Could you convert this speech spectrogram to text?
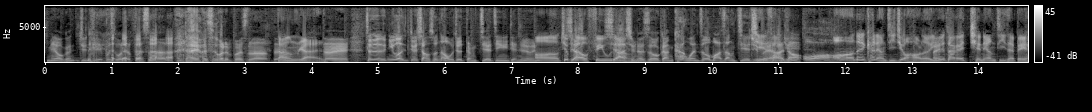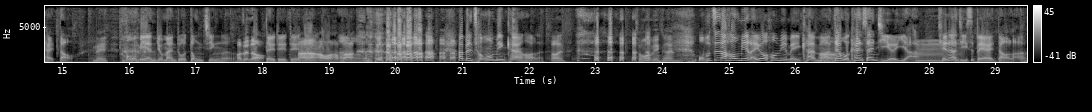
没有，我跟 Gigi 也不是我的 First Love，对，不是我的 First Love。当然，对，真的，因为我就想说，那我就等接近一点，就是哦，就比较有 feel。下旬的时候看，看完之后马上接去北海道。哇，哦，那你看两集就好了，因为大概前两集在北海道。没，后面就蛮多东京了啊！真的，对对对啊！哦，好吧，他不是从后面看好了啊？从后面看，我不知道后面了，因为我后面没看嘛。但我看三集而已啊。前两集是北海道了，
